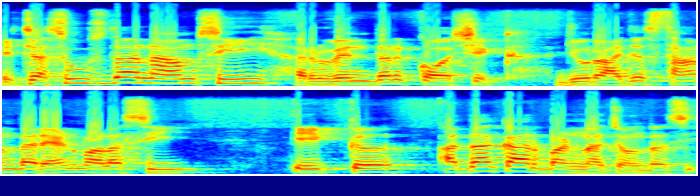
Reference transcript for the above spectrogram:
ਇਹ ਜਾਸੂਸ ਦਾ ਨਾਮ ਸੀ ਰਵਿੰਦਰ ਕੌਸ਼ਿਕ, ਜੋ ਰਾਜਸਥਾਨ ਦਾ ਰਹਿਣ ਵਾਲਾ ਸੀ। ਇੱਕ ਅਦਾਕਾਰ ਬਣਨਾ ਚਾਹੁੰਦਾ ਸੀ।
